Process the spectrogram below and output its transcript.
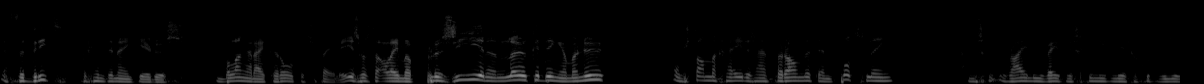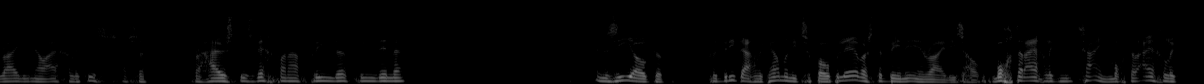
En verdriet begint in één keer dus een belangrijke rol te spelen. Eerst was er alleen maar plezier en leuke dingen, maar nu omstandigheden zijn veranderd en plotseling, ja, misschien, Riley weet misschien niet meer zo goed wie Riley nou eigenlijk is. Als ze verhuisd is, weg van haar vrienden, vriendinnen. En dan zie je ook dat verdriet eigenlijk helemaal niet zo populair was er binnen in Riley's hoofd. Mocht er eigenlijk niet zijn, mocht er eigenlijk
